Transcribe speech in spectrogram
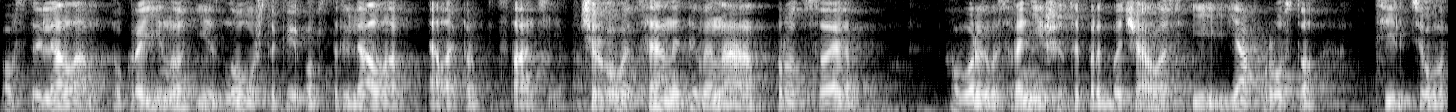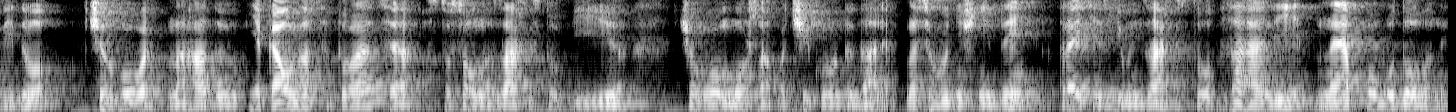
обстріляла Україну і знову ж таки обстріляла електропідстанції. Чергове це не дивина. Про це говорилось раніше, це передбачалось, і я просто ціль цього відео вчергове нагадую, яка у нас ситуація стосовно захисту і чого можна очікувати далі. На сьогоднішній день третій рівень захисту взагалі не побудований.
